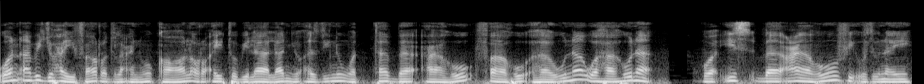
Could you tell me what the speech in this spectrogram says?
Radhiyallahu anhu qala raaitu Bilalan yu'adzinu wattaba'ahu fahu hauna wa hahuna wa isba'ahu fi udhunai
